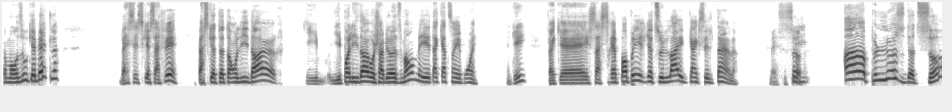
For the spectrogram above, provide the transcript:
comme on dit au Québec, là, ben, c'est ce que ça fait. Parce que tu as ton leader, qui n'est pas leader au championnat du monde, mais il est à 4-5 points. OK? Fait que ça serait pas pire que tu l'aides quand c'est le temps. Là. Ben, c'est ça. En plus de ça,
